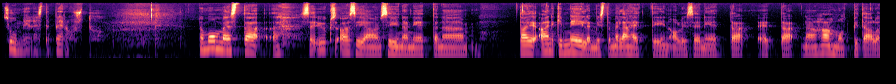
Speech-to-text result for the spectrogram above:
sun mielestä perustuu? No mun mielestä se yksi asia on siinä, niin että nämä tai ainakin meille, mistä me lähettiin, oli se, niin että, että nämä hahmot pitää olla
